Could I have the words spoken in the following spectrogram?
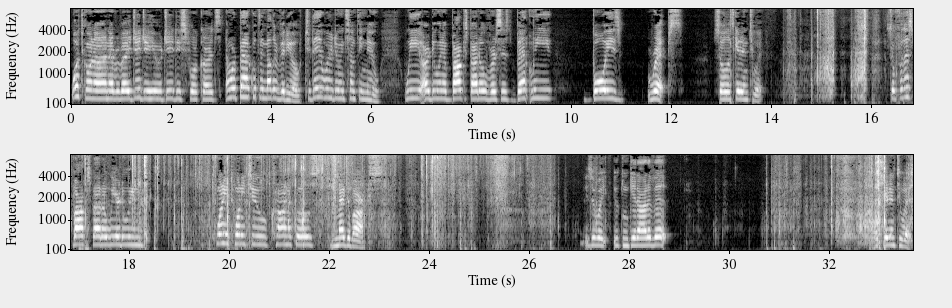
What's going on everybody, JJ here with JJ Sport Cards, and we're back with another video. Today we're doing something new. We are doing a box battle versus Bentley Boys Rips. So let's get into it. So for this box battle, we are doing 2022 Chronicles Mega Box. These are what you can get out of it. Let's get into it.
